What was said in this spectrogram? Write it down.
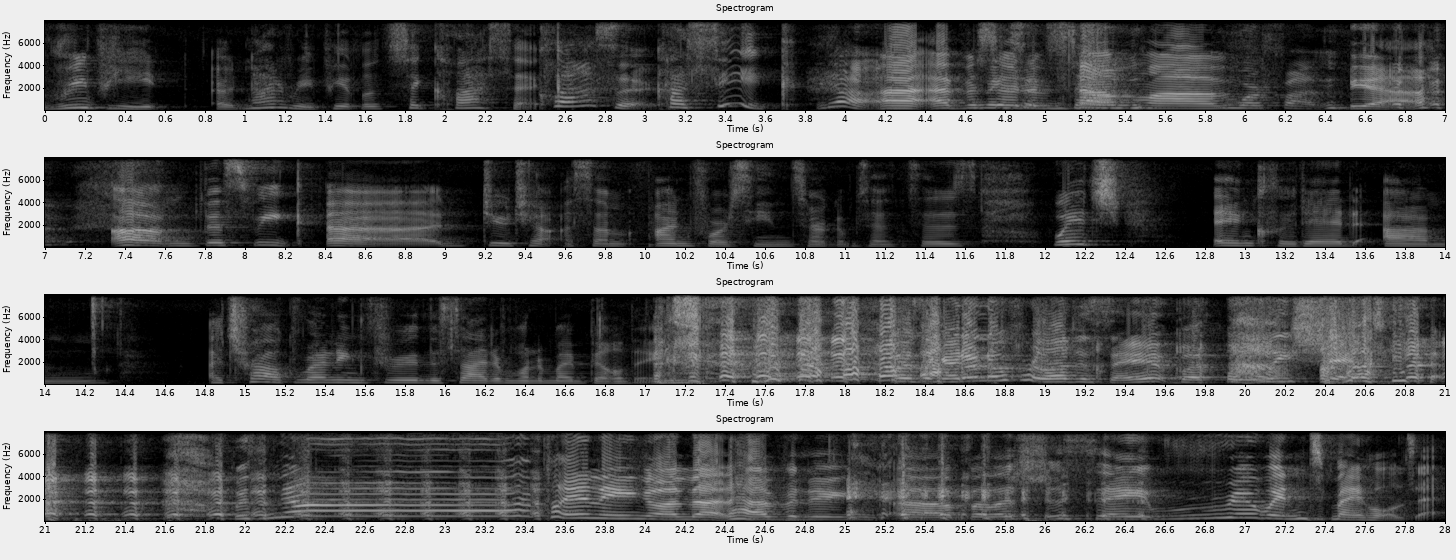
repeat. Not a repeat. Let's say classic. Classic. Classique. Yeah. Uh, episode of Dumb Love. More fun. yeah. Um, this week, uh, due to some unforeseen circumstances, which included um, a truck running through the side of one of my buildings. I was like, I don't know if we're allowed to say it, but holy shit. was not planning on that happening, uh, but let's just say ruined my whole day.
